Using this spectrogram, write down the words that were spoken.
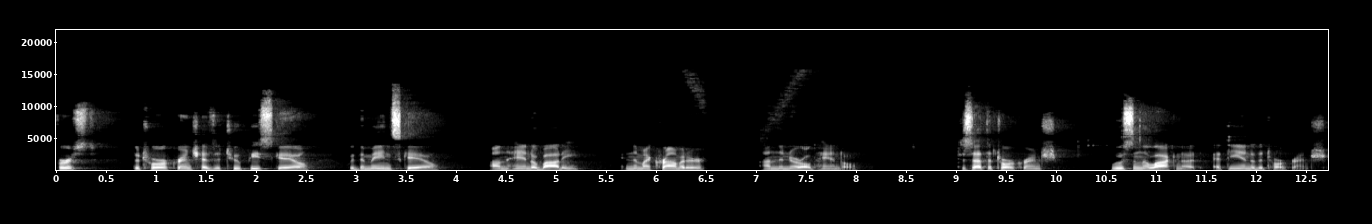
First, the torque wrench has a two-piece scale with the main scale on the handle body and the micrometer on the knurled handle. To set the torque wrench, loosen the lock nut at the end of the torque wrench.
